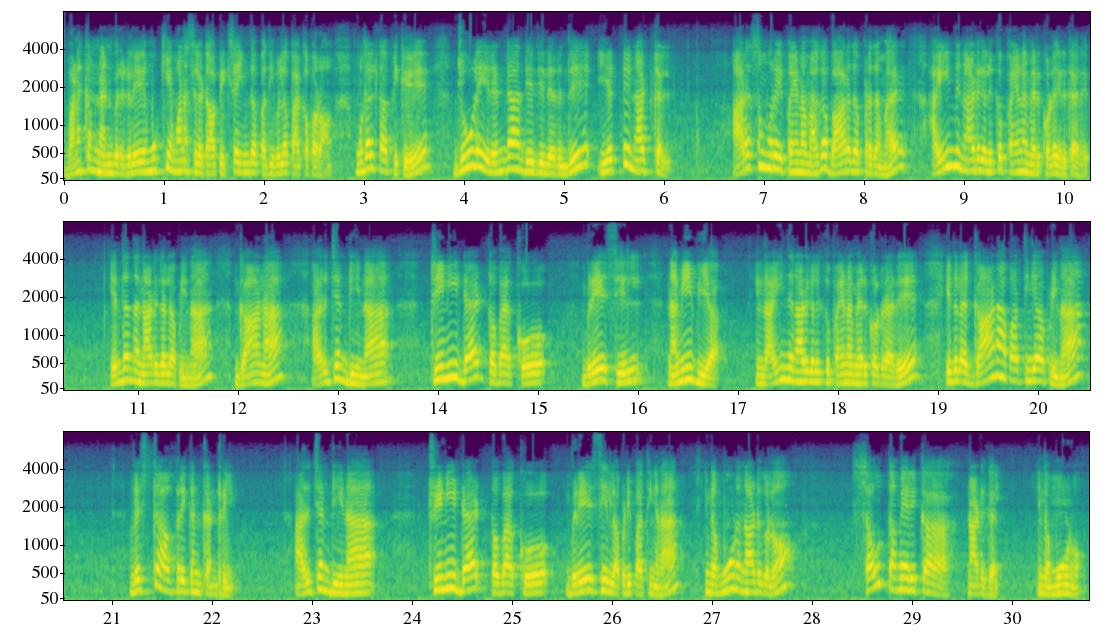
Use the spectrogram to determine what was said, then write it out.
வணக்கம் நண்பர்களே. முக்கியமான சில டாபிக்ஸை இந்த பதிவில் பார்க்க போகிறோம் முதல் டாபிக்கு ஜூலை ரெண்டாம் தேதியிலிருந்து எட்டு நாட்கள் அரசு முறை பயணமாக பாரத பிரதமர் ஐந்து நாடுகளுக்கு பயணம் மேற்கொள்ள இருக்காரு. எந்தெந்த நாடுகள் அப்படின்னா Ghana Argentina Trinidad Tobago Brazil Namibia இந்த ஐந்து நாடுகளுக்கு பயணம் மேற்கொள்கிறாரு இதில் கானா பார்த்தீங்க அப்படின்னா West African country Argentina Trinidad Tobago Brazil அப்படி பார்த்தீங்கன்னா இந்த மூணு நாடுகளும் சவுத் அமெரிக்கா நாடுகள் இந்த மூணும்.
